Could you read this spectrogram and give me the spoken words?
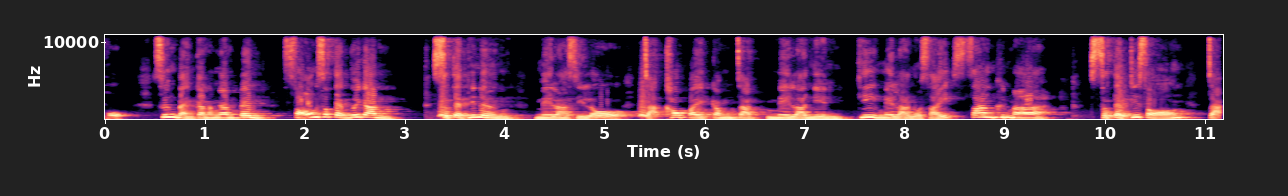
2016 ซึ่งแบ่งการทำงานเป็น 2 สเต็ปด้วยกัน สเต็ปที่ 1 เมลาซิโลจะเข้าไปกำจัดเมลานินที่เมลาโนไซต์สร้างขึ้นมาสเต็ปที่ 2 จะ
